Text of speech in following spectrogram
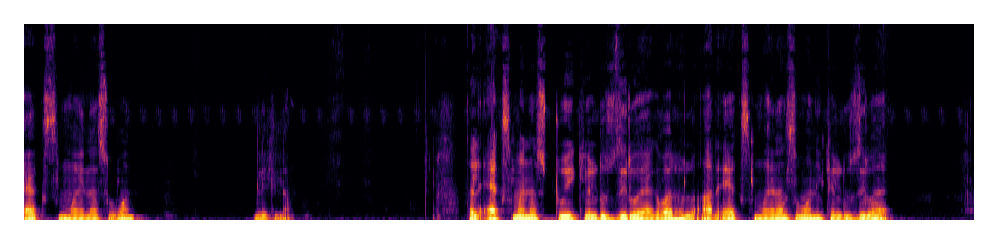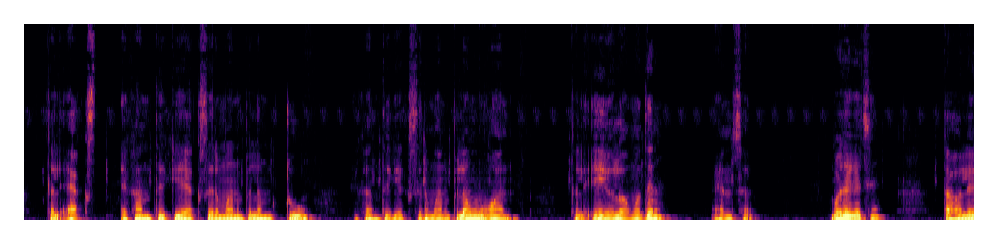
এক্স মাইনাস ওয়ান লিখলাম। তাহলে x minus two equal to zero একবার হলো, আর x minus one equal to zero তাহলে এক্স এখান থেকে এক্সের মান পেলাম টু এখান থেকে এক্সের মান পেলাম ওয়ান তাহলে এই হলো আমাদের অ্যান্সার বোঝা গেছে? তাহলে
